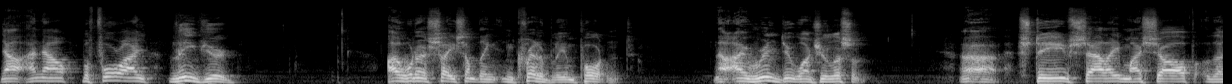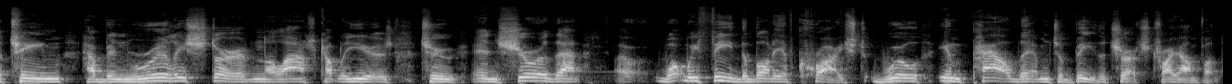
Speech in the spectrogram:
Now, now, before I leave you, I want to say something incredibly important. Now, I really do want you to listen. Uh, Steve, Sally, myself, the team have been really stirred in the last couple of years to ensure that uh, what we feed the body of Christ will empower them to be the church triumphant.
